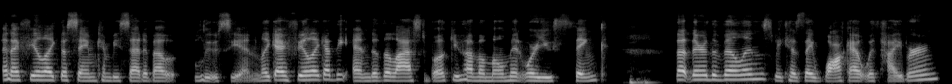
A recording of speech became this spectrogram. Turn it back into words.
And I feel like the same can be said about Lucien. Like, I feel like at the end of the last book, you have a moment where you think that they're the villains because they walk out with Hybern.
